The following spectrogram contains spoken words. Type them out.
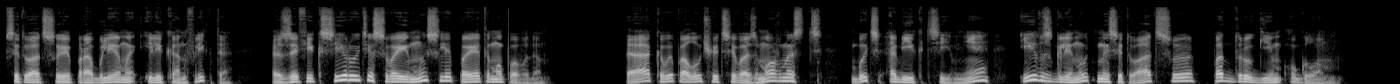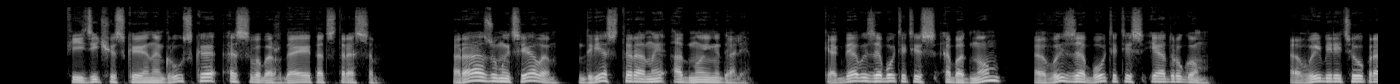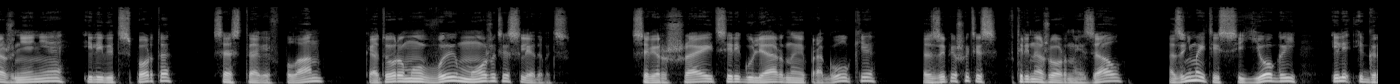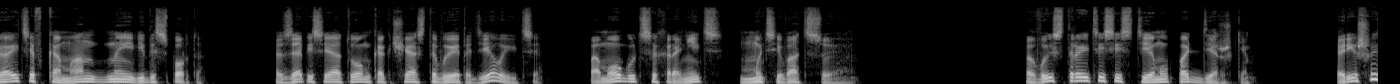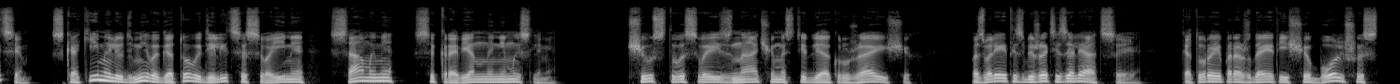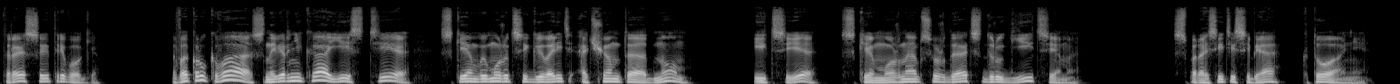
В ситуации проблемы или конфликта зафиксируйте свои мысли по этому поводу. Так вы получите возможность быть объективнее и взглянуть на ситуацию под другим углом. Физическая нагрузка освобождает от стресса. Разум и тело — две стороны одной медали. Когда вы заботитесь об одном, вы заботитесь и о другом. Выберите упражнение или вид спорта, составив план, которому вы можете следовать. Совершайте регулярные прогулки, запишитесь в тренажерный зал, занимайтесь йогой или играйте в командные виды спорта. Записи о том, как часто вы это делаете, помогут сохранить мотивацию. Выстроите систему поддержки. Решите, с какими людьми вы готовы делиться своими самыми сокровенными мыслями. Чувство своей значимости для окружающих позволяет избежать изоляции, которая порождает еще больше стресса и тревоги. Вокруг вас наверняка есть те, с кем вы можете говорить о чем то одном, и те, с кем можно обсуждать другие темы. Спросите себя, кто они.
